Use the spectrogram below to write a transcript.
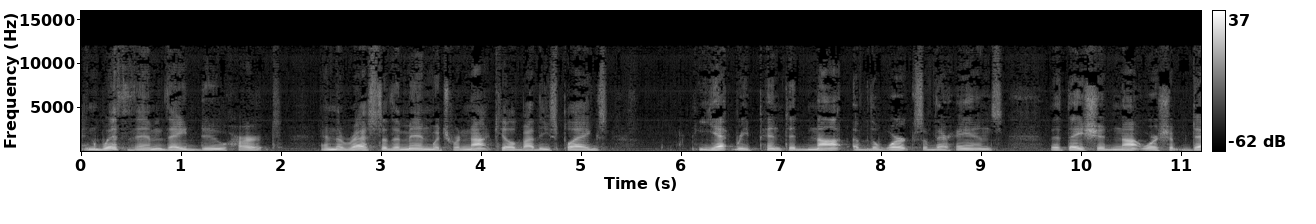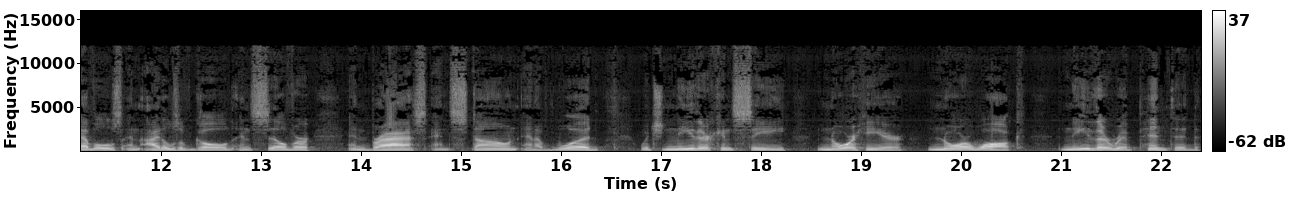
and with them they do hurt. And the rest of the men which were not killed by these plagues, yet repented not of the works of their hands, that they should not worship devils and idols of gold and silver and brass and stone and of wood, which neither can see, nor hear, nor walk, neither repented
